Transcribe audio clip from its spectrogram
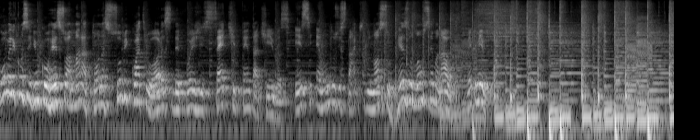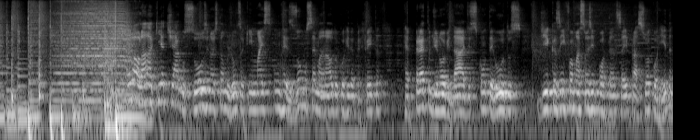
Como ele conseguiu correr sua maratona sub 4 horas depois de 7 tentativas? Esse é um dos destaques do nosso resumão semanal. Vem comigo! Olá, olá, aqui é Thiago Souza e nós estamos juntos aqui em mais um resumo semanal do Corrida Perfeita, repleto de novidades, conteúdos, dicas e informações importantes aí para a sua corrida,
